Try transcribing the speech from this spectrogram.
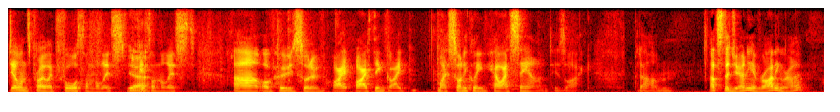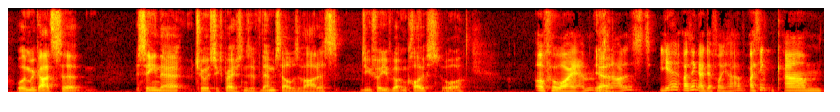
Dylan's probably like fourth on the list, Yeah. fifth on the list uh, of who's sort of I I think I my sonically how I sound is like, but um, that's the journey of writing, right? Well, in regards to seeing their truest expressions of themselves of artists, do you feel you've gotten close or? Of who I am as an artist, yeah, I think I definitely have. I think um,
